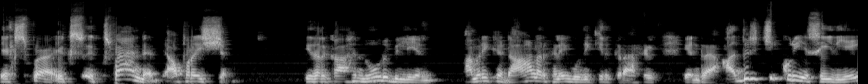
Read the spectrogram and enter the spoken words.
எக்ஸ்ப எக்ஸ் எக்ஸ்பேண்டட் ஆப்ரேஷன் இதற்காக நூறு பில்லியன் அமெரிக்க டாலர்களை ஒதுக்கியிருக்கிறார்கள் என்ற அதிர்ச்சிக்குரிய செய்தியை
